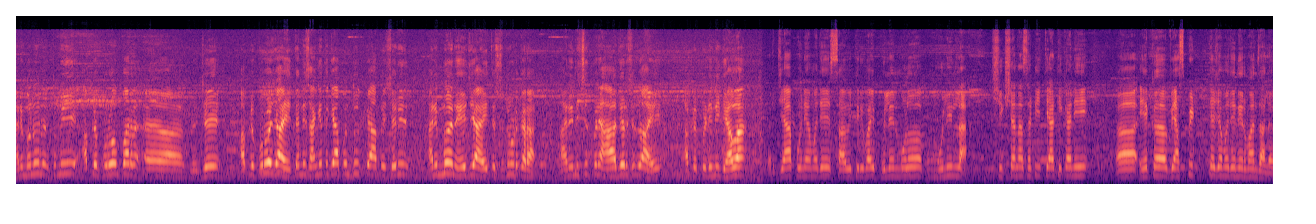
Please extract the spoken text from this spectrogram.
आणि म्हणून तुम्ही आपले पूर्वपार जे आपले पूर्वज आहेत त्यांनी सांगितलं की आपण दूध प्या आपले शरीर आणि मन हे जे आहे ते सुदृढ करा. आणि निश्चितपणे हा आदर्श जो आहे आपल्या पिढीने घ्यावा. तर ज्या पुण्यामध्ये सावित्रीबाई फुलेंमुळं मुलींना शिक्षणासाठी त्या ठिकाणी एक व्यासपीठ त्याच्यामध्ये निर्माण झालं.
